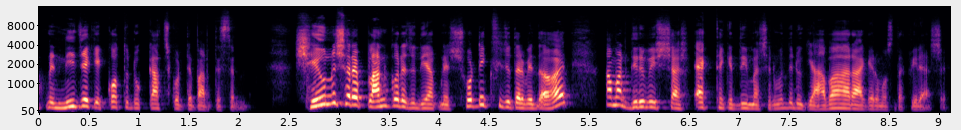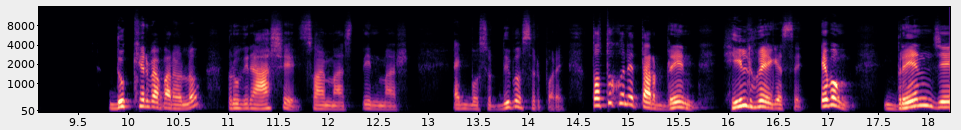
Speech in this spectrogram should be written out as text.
আপনি নিজেকে কতটুক কাজ করতে পারতেছেন। সেই অনুসারে প্ল্যান করে যদি আপনি সঠিক ফিজিওথেরাপি দেওয়া হয়, আমার দৃঢ় বিশ্বাস এক থেকে দুই মাসের মধ্যে রুগী আবার আগের অবস্থা ফিরে আসে। দুঃখের ব্যাপার হলো, রুগীরা আসে ছয় মাস, তিন মাস এক বছর, দুই বছর পরে। ততক্ষণে তার ব্রেন হিল্ড হয়ে গেছে এবং ব্রেন যে,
